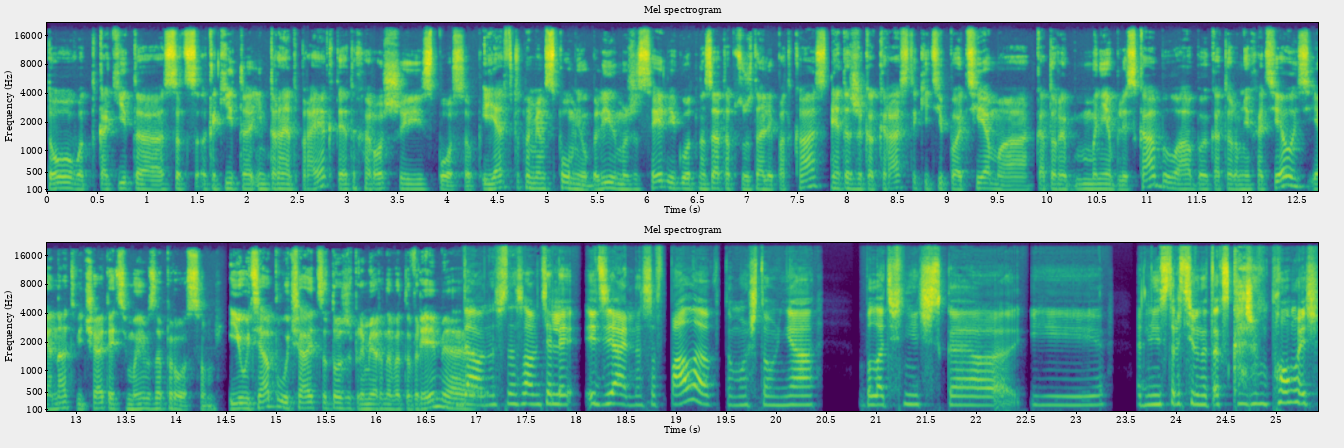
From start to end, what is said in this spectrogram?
то вот какие-то соци... какие интернет-проекты — это хороший способ. И я в тот момент вспомнил, блин, мы же с Элей год назад обсуждали подкаст. Это же как раз-таки типа тема, которая мне близка была бы, которую мне хотелось, и она отвечает этим моим запросам. И у тебя получается тоже примерно в это время... Да, у нас на самом деле идеально совпало, потому что у меня была техническая и административная, так скажем, помощь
